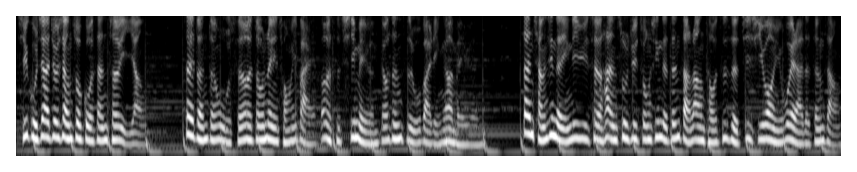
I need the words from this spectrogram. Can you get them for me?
其股价就像坐过山车一样，在短短五十二周内从一百二十七美元飙升至五百零二美元。但强劲的盈利预测和数据中心的增长让投资者寄希望于未来的增长。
